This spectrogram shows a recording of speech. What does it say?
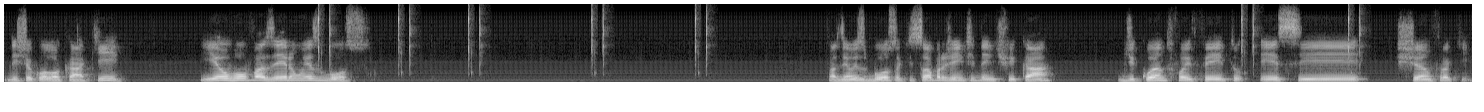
Deixa eu colocar aqui e eu vou fazer um esboço. Fazer um esboço aqui só para a gente identificar de quanto foi feito esse chanfro aqui.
